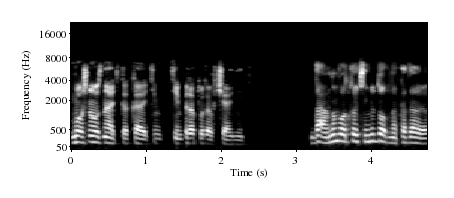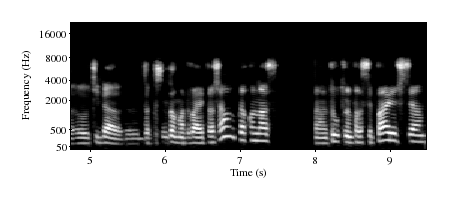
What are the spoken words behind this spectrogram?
Можно узнать, какая тем- температура в чайнике. Да, ну вот очень удобно, когда у тебя, допустим, дома два этажа, как у нас, ты утром просыпаешься,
